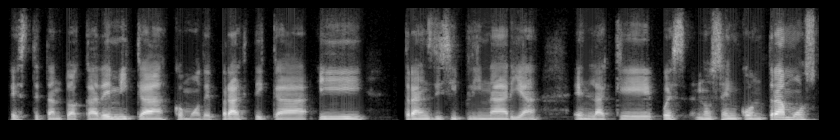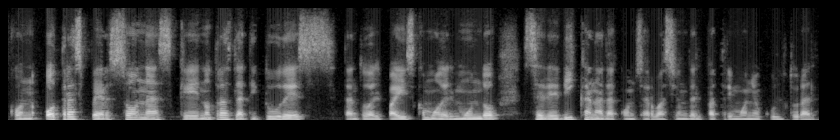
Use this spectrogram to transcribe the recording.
este, tanto académica como de práctica y transdisciplinaria, en la que pues nos encontramos con otras personas que en otras latitudes, tanto del país como del mundo, se dedican a la conservación del patrimonio cultural.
